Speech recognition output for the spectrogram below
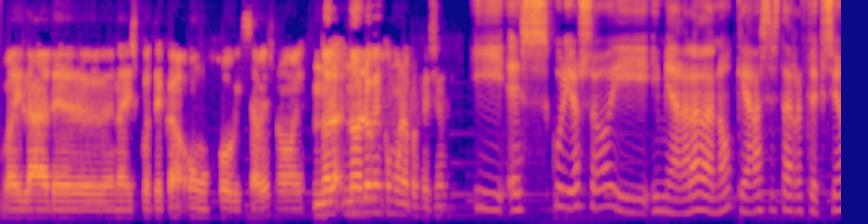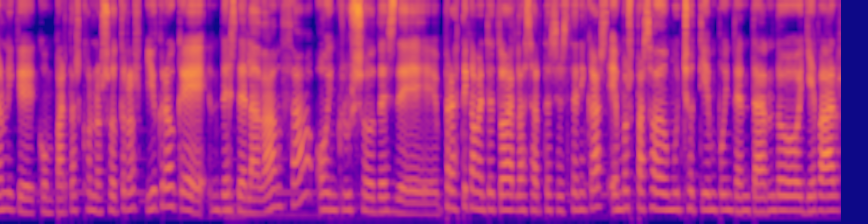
bailar en la discoteca o un hobby, ¿sabes? No, no, no lo ven como una profesión. Y es curioso y, y, me agrada, ¿no? Que hagas esta reflexión y que compartas con nosotros. Yo creo que desde la danza o incluso desde prácticamente todas las artes escénicas hemos pasado mucho tiempo intentando llevar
